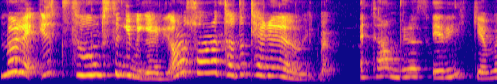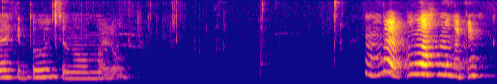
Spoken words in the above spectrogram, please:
Böyle ilk sıvımsı gibi geliyor ama sonra tadı tereyağı gibi. E tamam biraz eriyik ya belki doğunca normal olur. Evet uğraşmak için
